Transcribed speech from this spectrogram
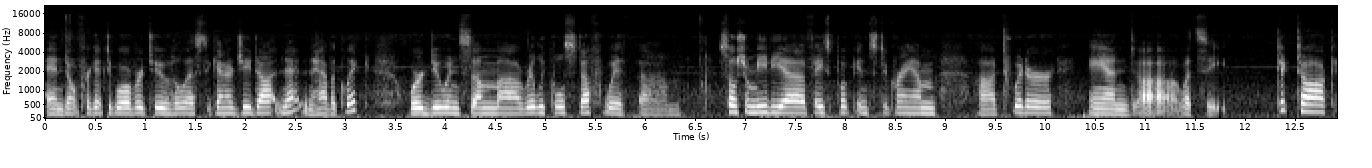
And don't forget to go over to holisticenergy.net and have a click. We're doing some uh, really cool stuff with um, social media, Facebook, Instagram, uh, Twitter, and uh, let's see, TikTok,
